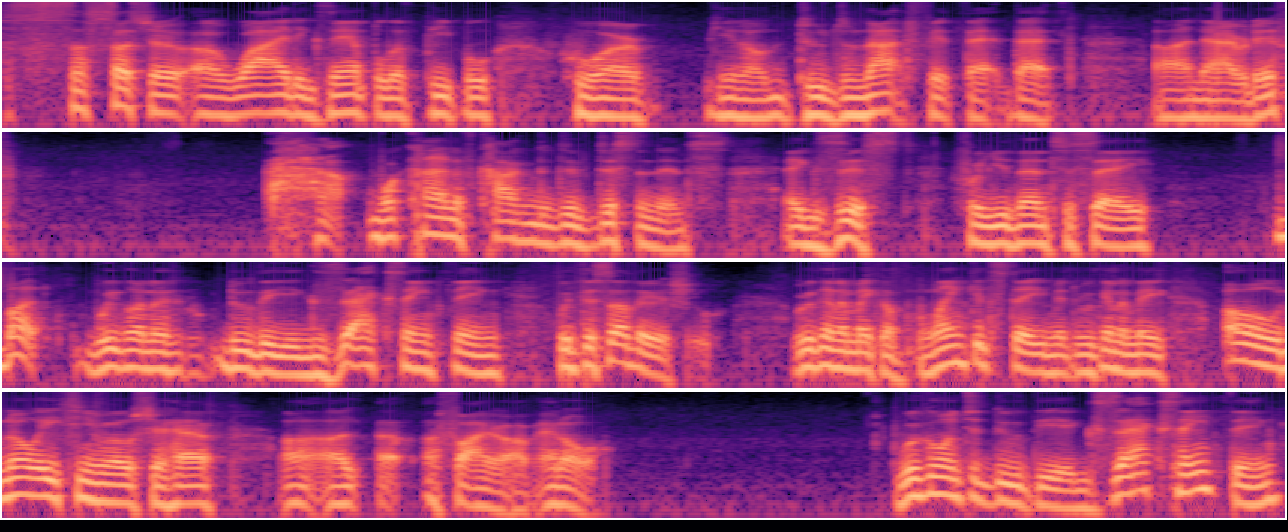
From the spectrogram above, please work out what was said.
su- such a, a, wide example of people who are you know do, do not fit that that uh, narrative How, what kind of cognitive dissonance exists for you then to say but we're going to do the exact same thing with this other issue. We're going to make a blanket statement. We're going to make oh no 18 year old should have a, a, a firearm at all. We're going to do the exact same thing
